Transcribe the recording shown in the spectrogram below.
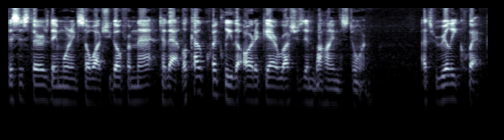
this is Thursday morning, so watch. You go from that to that. Look how quickly the Arctic air rushes in behind the storm. That's really quick.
